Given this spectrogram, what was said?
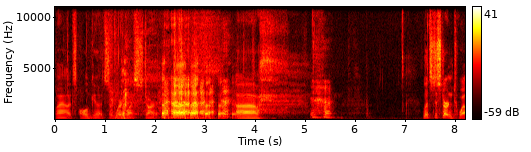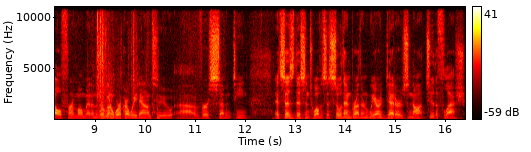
wow, it's all good. So where do I start? uh, let's just start in 12 for a moment, and we're going to work our way down to uh, verse 17. It says this in 12. It says, So then, brethren, we are debtors not to the flesh,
